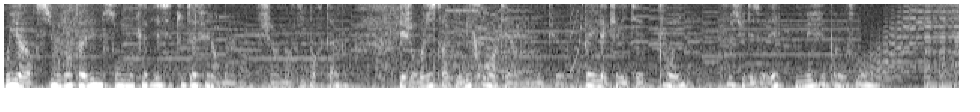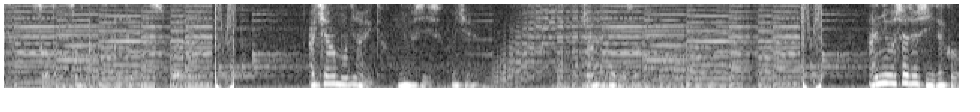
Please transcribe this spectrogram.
Oui, alors si vous entendez le son de mon clavier, c'est tout à fait normal. hein. J'ai un ordi portable et j'enregistre avec le micro interne, donc euh, pas eu la qualité pourrie. Je suis désolé, mais j'ai pas le choix. 135 points d'expérience. Ah, carrément direct, niveau 6, ok. J'ai rien contre ça. Ah, niveau 7 aussi, d'accord.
